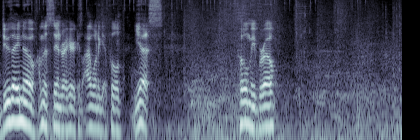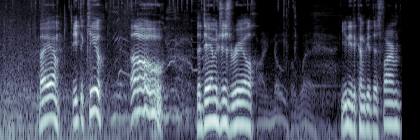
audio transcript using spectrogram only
Do they know? I'm gonna stand right here because I want to get pulled. Yes. Pull me, bro. Bam. Eat the Q. Oh! The damage is real. You need to come get this farm.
